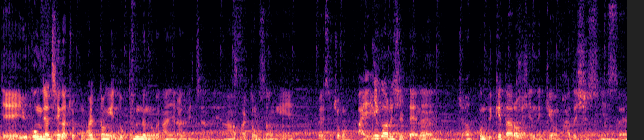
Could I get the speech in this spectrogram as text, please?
이제 60 자체가 조금 활동이 높은 등급은 아니라 그랬잖아요. 활동성이. 그래서 조금 빨리 걸으실 때는 조금 늦게 따라오시는 느낌을 받으실 수 있어요.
